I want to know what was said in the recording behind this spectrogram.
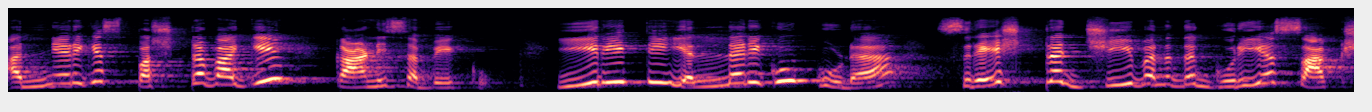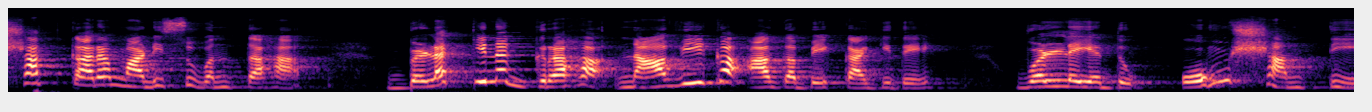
ಅನ್ಯರಿಗೆ ಸ್ಪಷ್ಟವಾಗಿ ಕಾಣಿಸಬೇಕು. ಈ ರೀತಿ ಎಲ್ಲರಿಗೂ ಕೂಡ ಶ್ರೇಷ್ಠ ಜೀವನದ ಗುರಿಯ ಸಾಕ್ಷಾತ್ಕಾರ ಮಾಡಿಸುವಂತಹ ಬೆಳಕಿನ ಗ್ರಹ ನಾವೀಗ ಆಗಬೇಕಾಗಿದೆ. ಒಳ್ಳೆಯದು. ಓಂ ಶಾಂತಿ.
